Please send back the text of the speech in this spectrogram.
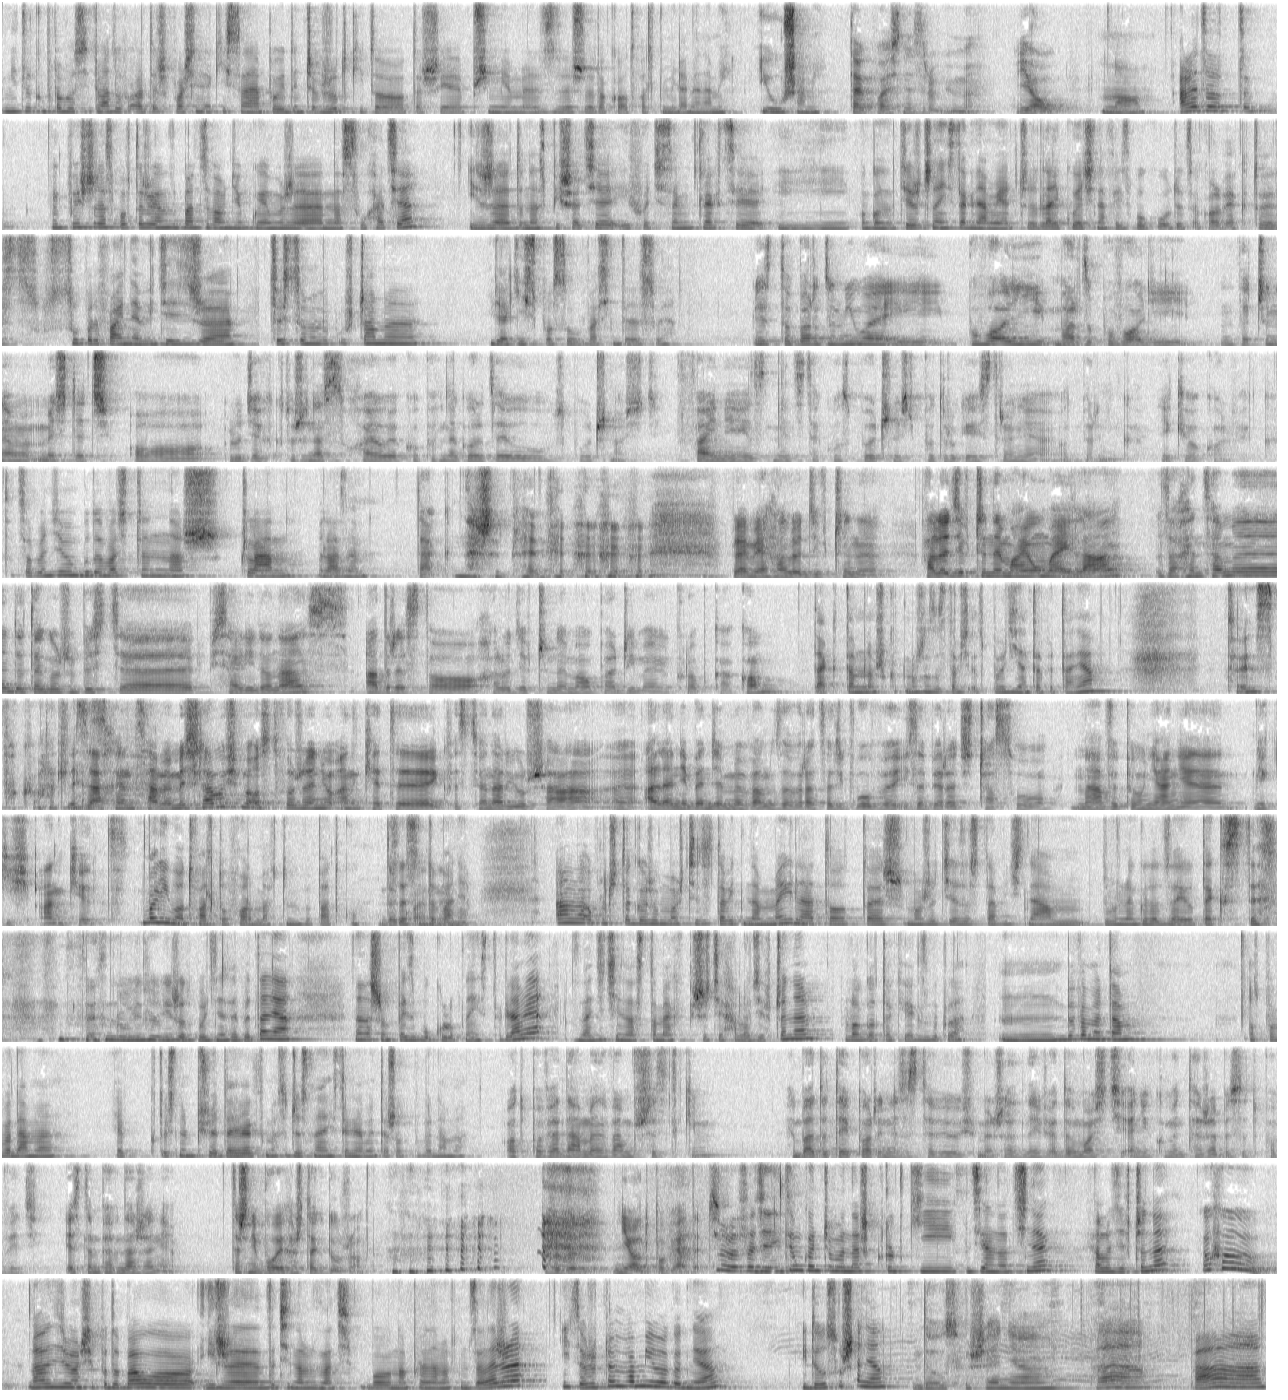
nie tylko propozycje tematów, ale też właśnie jakieś same pojedyncze wrzutki, to też je przyjmiemy z szeroko otwartymi ramionami i uszami. Tak właśnie zrobimy. Yo. No, ale to, to jakby jeszcze raz powtarzając, bardzo Wam dziękujemy, że nas słuchacie i że do nas piszecie i wchodzicie sami lekcje i oglądacie rzeczy na Instagramie, czy lajkujecie na Facebooku, czy cokolwiek. To jest super fajne widzieć, że coś, co my wypuszczamy, w jakiś sposób Was interesuje. Jest to bardzo miłe i powoli, bardzo powoli zaczynam myśleć o ludziach, którzy nas słuchają jako pewnego rodzaju społeczności. Fajnie jest mieć taką społeczność po drugiej stronie odbiornika, jakiegokolwiek. To co, będziemy budować ten nasz klan razem. Tak, nasze plemię. plemię Halo Dziewczyny. Halo Dziewczyny mają maila. Zachęcamy do tego, żebyście pisali do nas. Adres to halodziewczynymałpa.gmail.com Tak, tam na przykład można zostawić odpowiedzi na te pytania. To jest spoko adres. Zachęcamy. Myślałyśmy o stworzeniu ankiety, kwestionariusza, e, ale nie będziemy Wam zawracać głowy i zabierać czasu na wypełnianie jakichś ankiet. Wolimy otwartą formę w tym wypadku. Dokładnie. Zdecydowanie. Ale oprócz tego, że możecie zostawić nam maila, to też możecie zostawić nam różnego rodzaju teksty, również odpowiedzi na te pytania, na naszym Facebooku lub na Instagramie. Znajdziecie nas tam, jak wpiszecie Halo Dziewczyny. Logo takie jak zwykle. Mm, Bywamy tam, odpowiadamy. Jak ktoś nam pisze direct messages na Instagramie, też odpowiadamy. Odpowiadamy Wam wszystkim. Chyba do tej pory nie zostawiłyśmy żadnej wiadomości ani komentarza bez odpowiedzi. Jestem pewna, że nie. Też nie było ich aż tak dużo, żeby nie odpowiadać. No w zasadzie i tym kończymy nasz krótki, specjalny odcinek. Halo Dziewczyny. Uhu! Mam nadzieję, że Wam się podobało i że dacie nam znać, bo naprawdę nam na tym zależy. I co, życzę Wam miłego dnia i do usłyszenia. Do usłyszenia. Pa! Pa!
